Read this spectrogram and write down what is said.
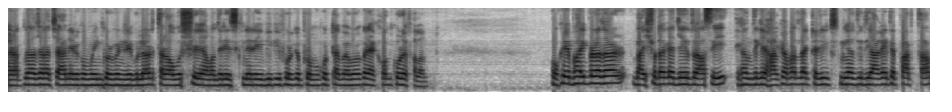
আর আপনারা যারা চান এরকম উইন করবেন রেগুলার তারা অবশ্যই আমাদের স্ক্রিনের এই বিপি ফোরকে প্রোমো কোডটা ব্যবহার করে অ্যাকাউন্ট করে ফেলান। ওকে ভাই ব্রাদার বাইশশো টাকায় যেহেতু আসি এখান থেকে হালকা পাতলা একটা রিস্ক নিয়ে যদি আগাইতে পারতাম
